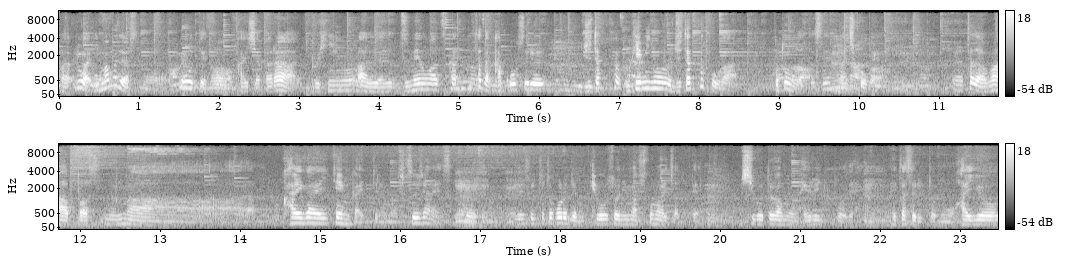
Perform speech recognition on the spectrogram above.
まあ、要は今まではその大手の会社から部品をあ図面を扱ってただ加工する受託受け身の受託加工がほとんどだったですね町工場は。ただまあやっぱ今海外展開っていうのも普通じゃないですか、大手のでそういったところでも競争に巻き込まれちゃって仕事がもう減る一方で、下手するともう廃業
